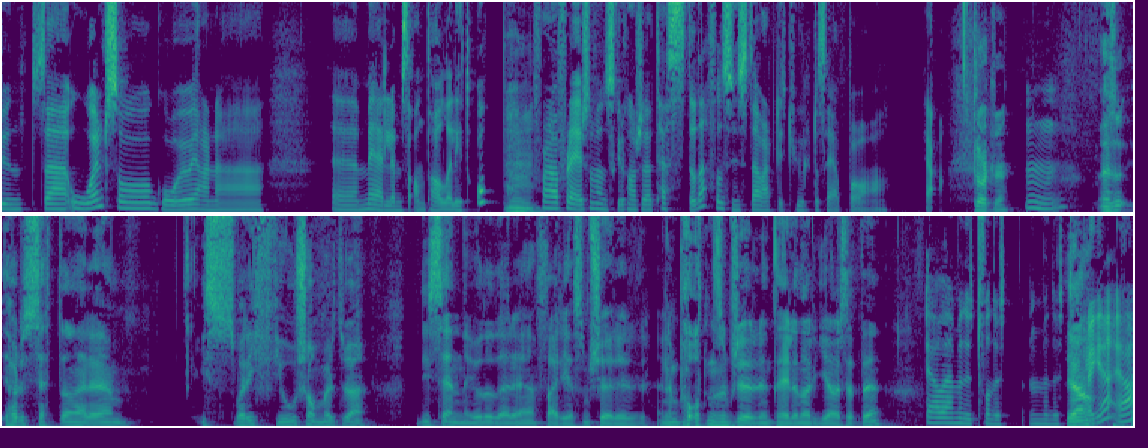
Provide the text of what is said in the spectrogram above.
Rundt eh, OL så går jo gjerne eh, medlemsantallet litt opp. Mm. For det er flere som ønsker kanskje å teste det, for de syns det har vært litt kult å se på. Ja. Klart det. Mm. Altså, har du sett den derre Var det i fjor sommer, tror jeg? De sender jo det der ferje som kjører Eller båten som kjører rundt hele Norge. Har sett det? Ja, det er minutt for minutt- Ja. minutt-opplegget. Ja.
